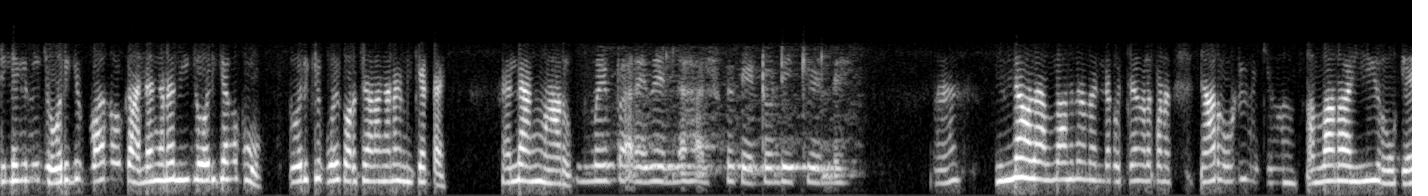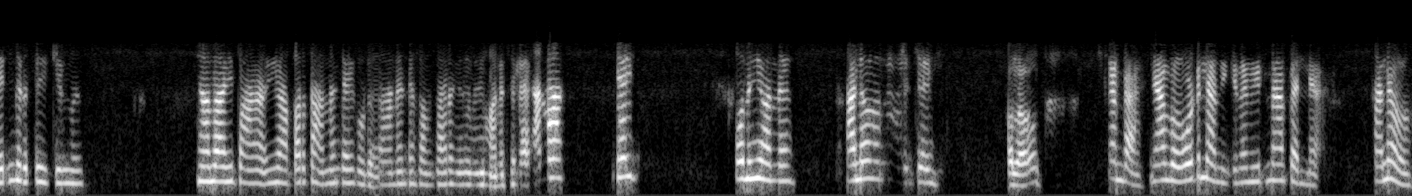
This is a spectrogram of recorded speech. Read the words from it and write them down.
ഇല്ലെങ്കിൽ നീ ജോലിക്ക് പോവാൻ നോക്ക്. അല്ലെങ്കിൽ നീ ജോലിക്ക് അങ്ങ് പോവും ജോലിക്ക് പോയി കുറച്ചാൾ അങ്ങനെ നിക്കട്ടെ. എല്ലാം അങ്ങ് മാറും. ഉമ്മ പറയുന്ന എല്ലാ ഹാസ്ക കേട്ടോണ്ടിരിക്കുവല്ലേ? ഏഹ് ഇന്ന അള്ളാഹിനാണ് എല്ലാ കുറ്റങ്ങളെ പണ ഞാൻ റോഡിൽ നിൽക്കുന്നു അള്ളാഹാ ഈ റോ ഗേറ്റിന്റെ അടുത്ത് നിൽക്കുന്നു ഞാൻ ദാ ഈ പാ- ഈ അപ്പുറത്ത് അണ്ണന്റെ കൈ കൊടുക്കും അണ്ണന്റെ സംസാരം കേൾക്കുമ്പോൾ നീ മനസ്സിലായി. അണ്ണാ ഏയ് ഒന്നിങ്ങി വന്നേ. ഹലോ ഒന്ന് വിളിച്ചേ. ഹലോ. കണ്ട ഞാൻ റോഡിലാണ് നിൽക്കുന്നത് വീട്ടിനകത്തല്ല. ഹലോ.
